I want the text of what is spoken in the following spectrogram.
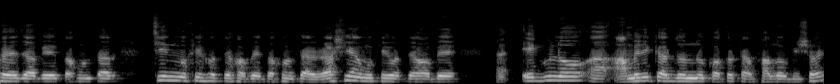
হয়ে যাবে তখন তার চীনমুখী হতে হবে, তখন তার রাশিয়ামুখী হতে হবে। এগুলো আমেরিকার জন্য কতটা ভালো বিষয়?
